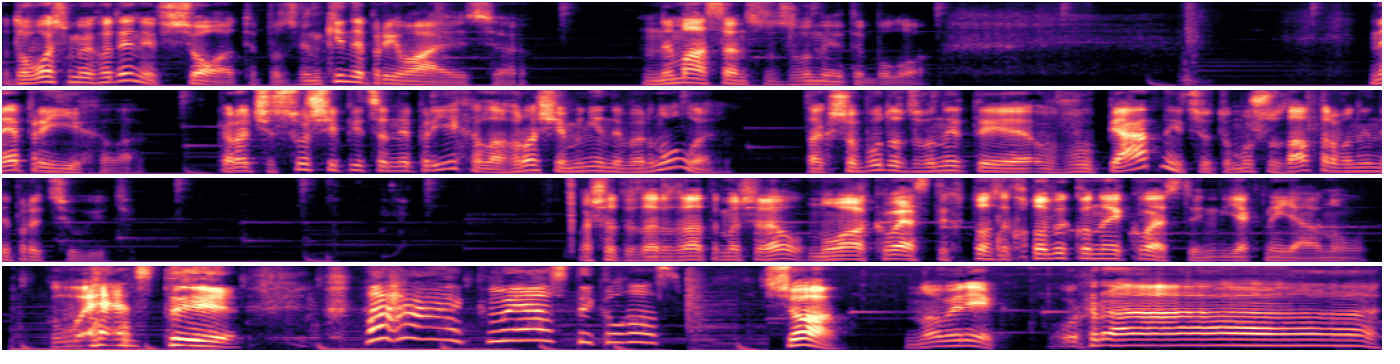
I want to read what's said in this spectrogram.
до 8 години все, типу, дзвінки не приймаються. Нема сенсу дзвонити було. Не приїхала. Коротше, суші піца не приїхала, гроші мені не вернули. Так що буду дзвонити в п'ятницю, тому що завтра вони не працюють. А що, ти зараз гратимеш РЛ? Ну а квести. Хто, хто виконує квести, як не я? Ну. Квести! Ха-ха, квести, клас! Все, новий рік. Ура!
